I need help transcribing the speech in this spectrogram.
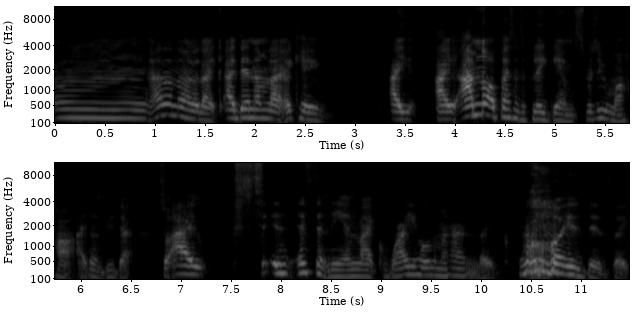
um, I don't know. Like, I then I'm like, okay, I I I'm not a person to play games, especially with my heart. I don't do that. So I instantly am like, why are you holding my hand? Like, what is this? Like,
